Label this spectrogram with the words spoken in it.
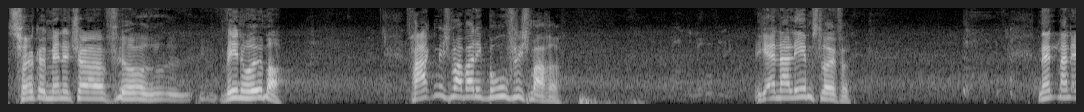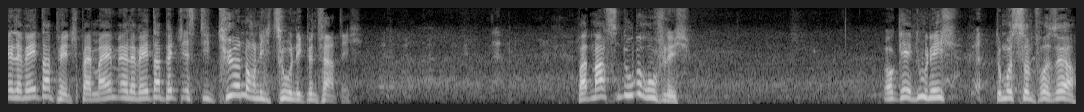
Circle Manager für wen auch immer. Frag mich mal, was ich beruflich mache. Ich ändere Lebensläufe. Nennt man Elevator Pitch. Bei meinem Elevator Pitch ist die Tür noch nicht zu und ich bin fertig. Was machst du beruflich? Okay, du nicht. Du musst zum Friseur.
